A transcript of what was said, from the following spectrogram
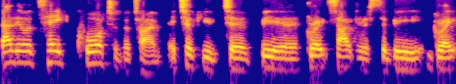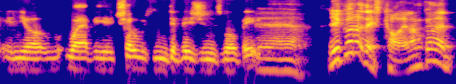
that it'll take quarter of the time it took you to be a great cyclist, to be great in your whatever your chosen divisions will be. Yeah. You're good at this, Colin. I'm going to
